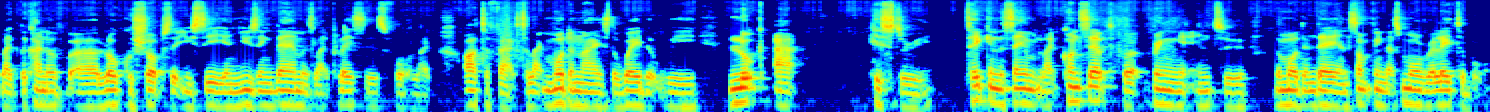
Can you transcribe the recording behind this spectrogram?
like the kind of uh, local shops that you see and using them as like places for like artifacts to like modernize the way that we look at history taking the same like concept but bringing it into the modern day and something that's more relatable.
